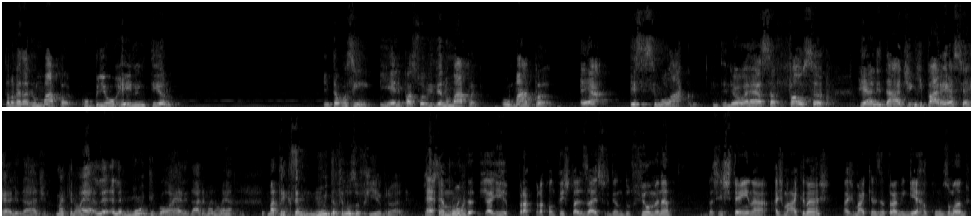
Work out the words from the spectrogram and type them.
Então, na verdade, o mapa cobria o reino inteiro. Então, assim, e ele passou a viver no mapa. O mapa é esse simulacro, entendeu? É essa falsa realidade que parece a realidade, mas que não é. Ela é muito igual à realidade, mas não é. Matrix é muita filosofia, brother. É, é muita. E aí, para contextualizar isso dentro do filme, né? A gente tem na, as máquinas, as máquinas entraram em guerra com os humanos,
